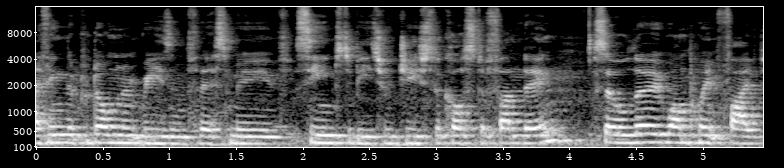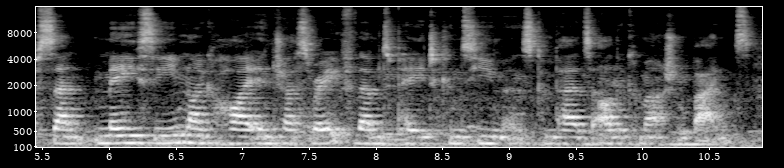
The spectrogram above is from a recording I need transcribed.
I think the predominant reason for this move seems to be to reduce the cost of funding. So, although 1.5% may seem like a high interest rate for them to pay to consumers compared to other commercial banks,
